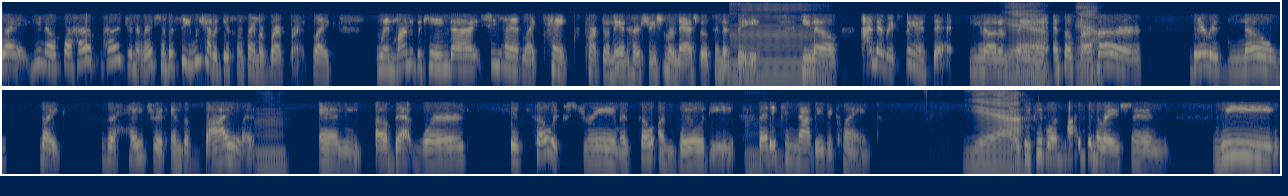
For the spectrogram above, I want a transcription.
but you know, for her her generation, but see, we have a different frame of reference. Like when Martin Luther King died, she had like tanks parked on the end of her street. She's from Nashville, Tennessee. You Mm. know, I never experienced that. You know what I'm Yeah, saying? And so for yeah. her, there is no like the hatred and the violence Mm. and of that word is so extreme and so unwieldy that it Mhm. cannot be reclaimed. Yeah. And see, people in my generation, we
